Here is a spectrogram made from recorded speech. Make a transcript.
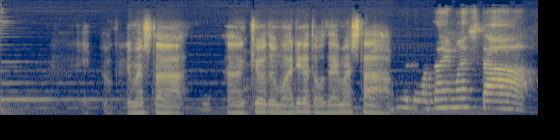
はいわかりました。あー今日はどうもありがとうございましたあ。りがとうございました。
